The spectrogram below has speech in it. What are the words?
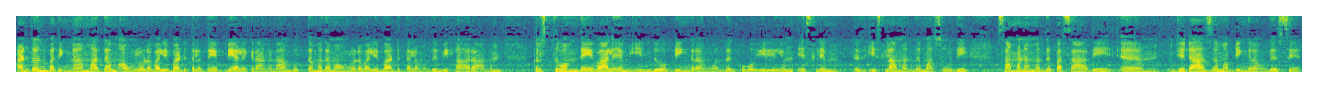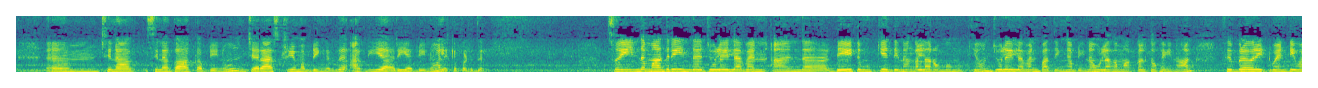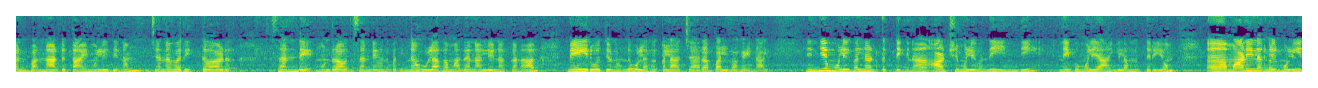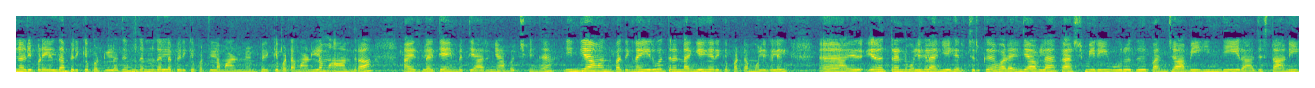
அடுத்து வந்து பார்த்திங்கன்னா மதம் அவங்களோட வழிபாட்டு தலத்தை எப்படி அழைக்கிறாங்கன்னா புத்த மதம் அவங்களோட வழிபாட்டு தலம் வந்து விஹாரானும் கிறிஸ்துவம் தேவாலயம் இந்து அப்படிங்கிறவங்க வந்து கோயிலையும் இஸ்லிம் இஸ்லாம் வந்து மசூதி சமணம் வந்து பசாதி ஜெடாசம் அப்படிங்கிறவங்க வந்து சினா சினகாக் அப்படின்னும் ஜெராஸ்ட்ரியம் அப்படிங்கிறது அகியாரி அப்படின்னும் அழைக்கப்படுது. ஸோ இந்த மாதிரி இந்த ஜூலை லெவன் இந்த டேட் முக்கிய தினங்கள்லாம் ரொம்ப முக்கியம். ஜூலை லெவன் பார்த்தீங்க அப்படின்னா உலக மக்கள் தொகை நாள் பிப்ரவரி டுவெண்ட்டி ஒன் பன்னாட்டு தாய்மொழி தினம். ஜனவரி தேர்ட் சண்டே மூன்றாவது சண்டே வந்து பார்த்திங்கன்னா உலக மத நல்லிணக்க நாள் மே இருபத்தி ஒன்று வந்து உலக கலாச்சார பல்வகை நாள். இந்திய மொழிகள்னு எடுத்துக்கிட்டிங்கன்னா ஆட்சி மொழி வந்து இந்தி இணைப்பு மொழி ஆங்கிலம்னு தெரியும். மாநிலங்கள் மொழியின் அடிப்படையில் தான் பிரிக்கப்பட்டுள்ளது. முதன் முதல்ல பிரிக்கப்பட்டுள்ள மாநிலம் பிரிக்கப்பட்ட மாநிலம் ஆந்திரா. ஆயிரத்தி தொள்ளாயிரத்தி ஐம்பத்தி ஆறு ஞாபகம் வச்சுக்கோங்க. இந்தியா வந்து பார்த்திங்கன்னா இருபத்தி ரெண்டு அங்கீகரிக்கப்பட்ட மொழிகளை இருபத்தி ரெண்டு மொழிகளை அங்கீகரிச்சிருக்கு. வட இந்தியாவில் காஷ்மீரி உருது பஞ்சாபி ஹிந்தி ராஜஸ்தானி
